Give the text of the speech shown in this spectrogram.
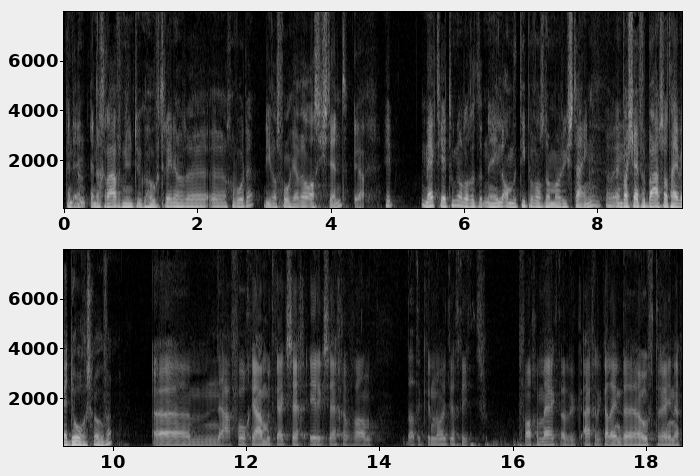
En, en, en de Graaf is nu natuurlijk hoofdtrainer eh, eh, geworden. Die was vorig jaar wel assistent. Ja. Merkte jij toen al dat het een hele ander type was dan Maurice Stijn? En was jij verbaasd dat hij werd doorgeschoven? Ehm, nou, vorig jaar moet ik eigenlijk zeg, eerlijk zeggen van, dat ik er nooit echt iets van gemerkt had. Ik eigenlijk alleen de hoofdtrainer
